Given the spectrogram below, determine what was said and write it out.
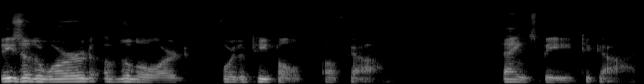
These are the word of the Lord for the people of God. Thanks be to God.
